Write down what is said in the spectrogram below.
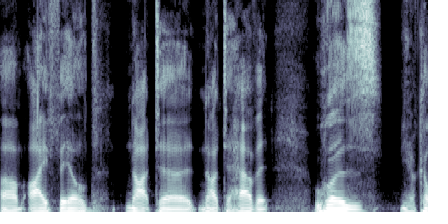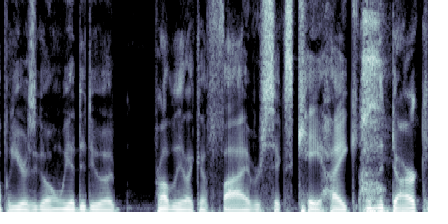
um, I failed not to not to have it, was you know a couple years ago, and we had to do a probably like a five or six k hike in the dark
